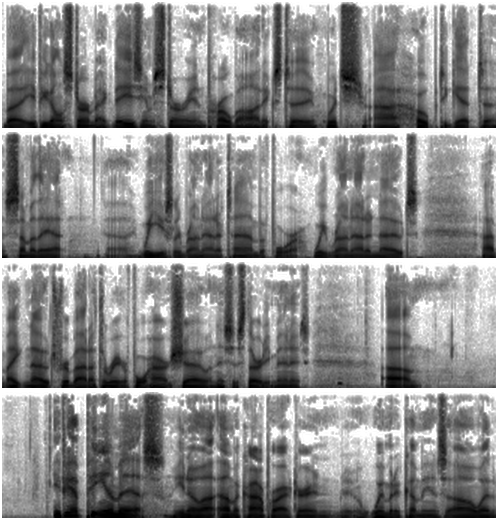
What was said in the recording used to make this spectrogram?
But if you're going to stir magnesium, stir in probiotics too, which I hope to get to some of that. Uh, we usually run out of time before we run out of notes. I make notes for about a three or four hour show, and this is 30 minutes. Um, if you have PMS, you know, I, am a chiropractor, and women who come in and say, "Oh, well,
